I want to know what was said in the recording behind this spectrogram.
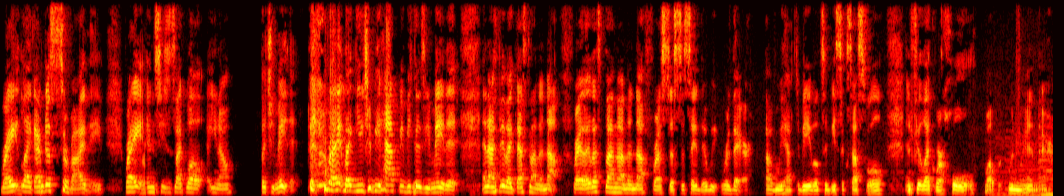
right? Like I'm just surviving, right? Yeah. And she's just like, well, you know, but you made it, right? Like you should be happy because you made it. And I feel like that's not enough, right? Like that's not, not enough for us just to say that we, we're there. Um, we have to be able to be successful and feel like we're whole well, when we're in there.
